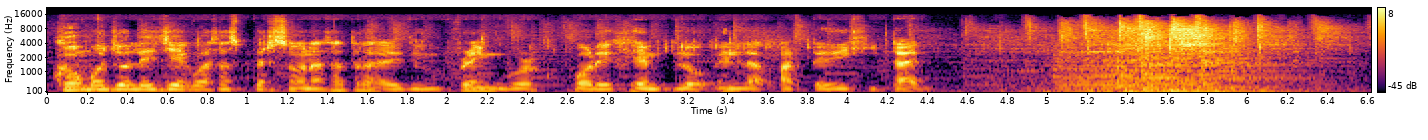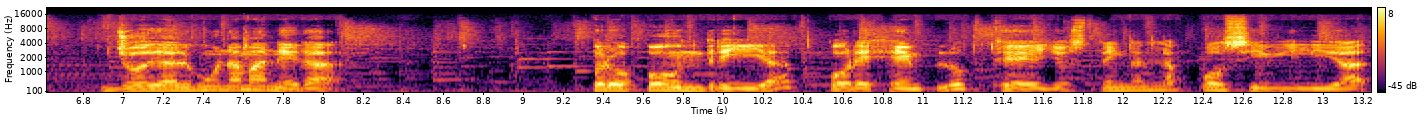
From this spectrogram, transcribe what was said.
¿Cómo yo le llego a esas personas a través de un framework, por ejemplo, en la parte digital? Yo de alguna manera propondría, por ejemplo, que ellos tengan la posibilidad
